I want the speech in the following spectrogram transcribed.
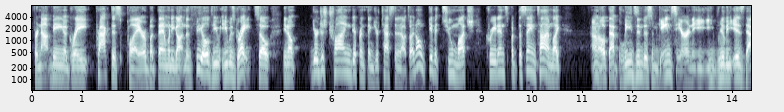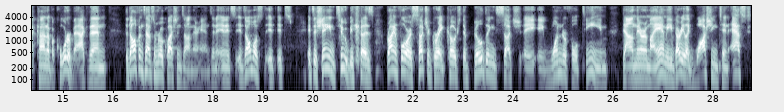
for not being a great practice player. But then when he got into the field, he, he was great. So, you know, you're just trying different things. You're testing it out. So I don't give it too much credence. But at the same time, like, I don't know if that bleeds into some games here and he, he really is that kind of a quarterback, then – the Dolphins have some real questions on their hands, and, and it's it's almost it, it's it's a shame too because Brian Flores is such a great coach. They're building such a, a wonderful team down there in Miami, very like Washington esque.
